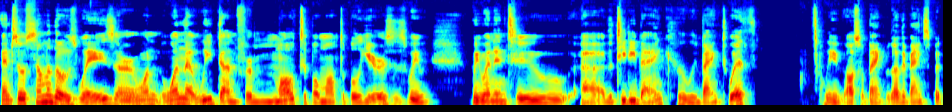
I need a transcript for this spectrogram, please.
And so some of those ways are one one that we've done for multiple multiple years is we we went into uh, the TD Bank, who we banked with. We also banked with other banks, but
